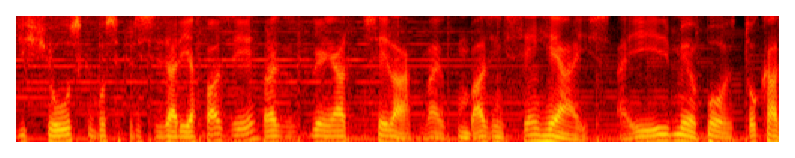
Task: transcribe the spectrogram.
de, shows que você precisaria fazer para ganhar, sei lá, vai, com base em 100 reais. Aí, meu, pô, tocar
